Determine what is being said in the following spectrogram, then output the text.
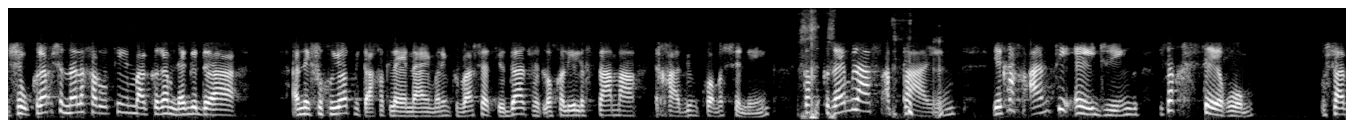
שהוא קרם שונה לחלוטין מהקרם נגד. הנפיחויות מתחת לעיניים. אני מקווה שאת יודעת שאת לא חלילה שמה אחד במקום השני. יש לך קרם לעפעפיים, יש לך anti-aging, יש לך סרום. עכשיו,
